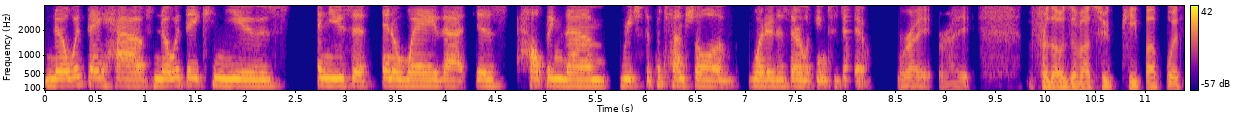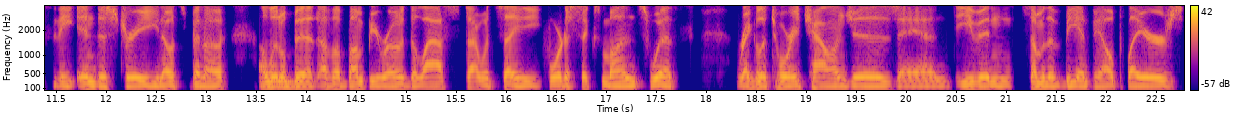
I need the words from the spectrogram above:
know what they have, know what they can use, and use it in a way that is helping them reach the potential of what it is they're looking to do. Right, right. For those of us who keep up with the industry, you know, it's been a, a little bit of a bumpy road the last, I would say, four to six months with regulatory challenges and even some of the BNPL players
